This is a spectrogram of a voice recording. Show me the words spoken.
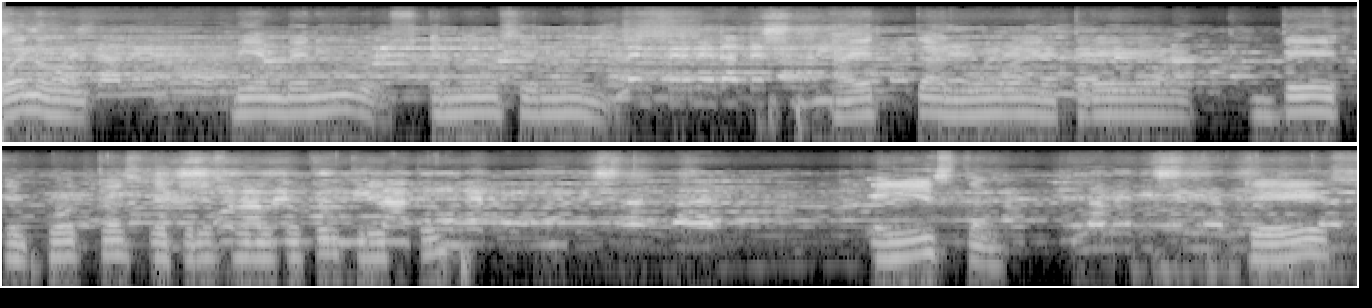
Bueno, bienvenidos hermanos y hermanas a esta nueva entrega de el podcast de Tres Minutos con Cristo. En esta, que es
